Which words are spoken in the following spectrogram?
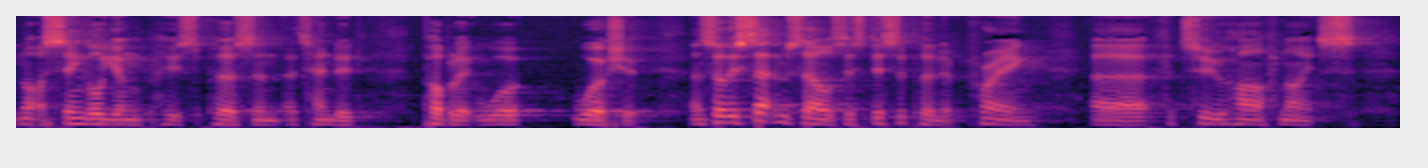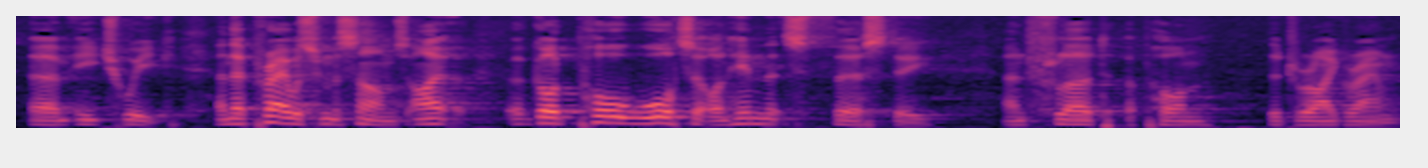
not a single young person attended public wor- worship. And so they set themselves this discipline of praying uh, for two half nights um, each week. And their prayer was from the Psalms I, God pour water on him that's thirsty and flood upon the dry ground.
